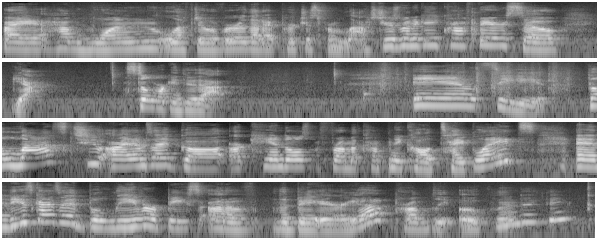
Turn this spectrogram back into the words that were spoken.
I have one left over that I purchased from last year's Renegade Craft Fair. So yeah, still working through that. And let's see. The last two items I got are candles from a company called Type Lites. And these guys I believe are based out of the Bay Area, probably Oakland I think.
